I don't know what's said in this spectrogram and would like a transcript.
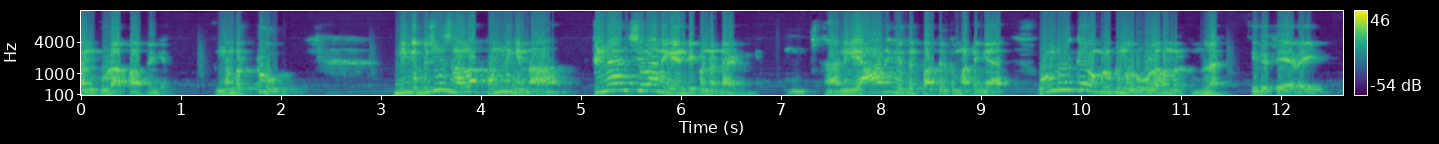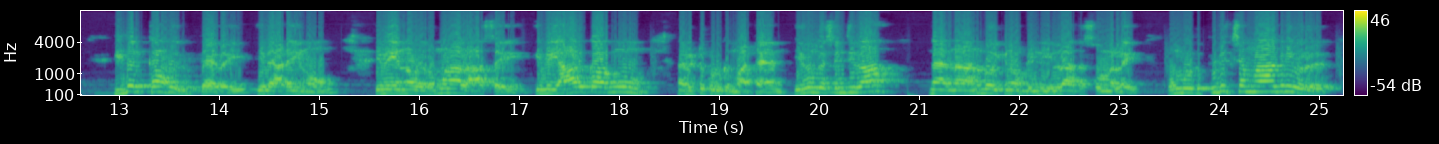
கண்கூடா பாப்பீங்க நம்பர் டூ நீங்க பிசினஸ் நல்லா பண்ணீங்கன்னா பினான்சியலா நீங்க இண்டிபெண்ட் ஆயிடுவீங்க. நீங்க யாரையும் எதிர்பார்த்திருக்க மாட்டீங்க. உங்களுக்கு உங்களுக்குன்னு ஒரு உலகம் இருக்கும்ல. இது தேவை. இதற்காக இது தேவை. இதை அடையணும். இது என்னோட ரொம்ப நாள் ஆசை. இது யாருக்காகவும் நான் விட்டு கொடுக்க மாட்டேன். இவங்க செஞ்சுதான் நான் நான் அனுபவிக்கணும் அப்படின்னு இல்லாத சூழ்நிலை. உங்களுக்கு பிடிச்ச மாதிரி ஒரு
